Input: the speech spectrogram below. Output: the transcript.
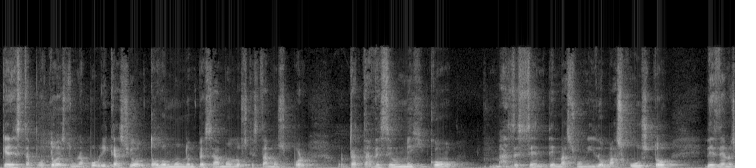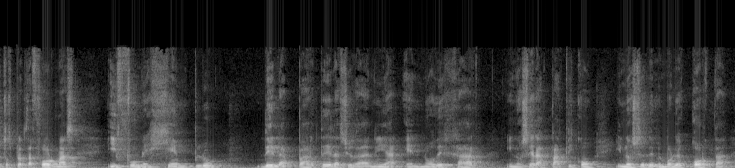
que destapó todo esto, una publicación, todo el mundo empezamos, los que estamos por tratar de ser un México más decente, más unido, más justo, desde nuestras plataformas. Y fue un ejemplo de la parte de la ciudadanía en no dejar y no ser apático y no ser de memoria corta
